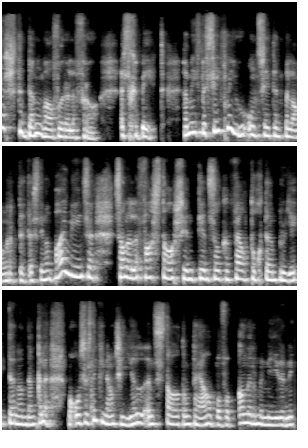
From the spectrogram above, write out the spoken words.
eerste ding waarvoor hulle vra, is gebed. 'n Mens besef nie hoe ontsettend belangrik dit is nie, want baie mense sal hulle vasstaar sien teen sulke veldtogte en projekte en dan dink hulle, maar ons is nie finansiëel in staat om te help of op ander maniere nie,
